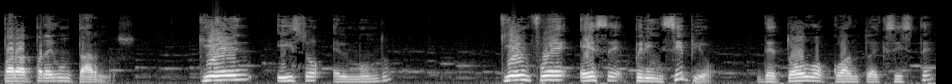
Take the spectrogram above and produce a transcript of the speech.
para preguntarnos, ¿quién hizo el mundo? ¿Quién fue ese principio de todo cuanto existe?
